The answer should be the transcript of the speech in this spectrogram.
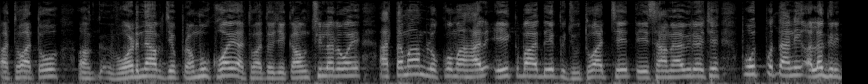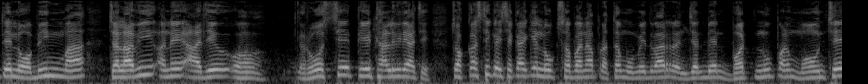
અથવા તો વોર્ડના જે પ્રમુખ હોય અથવા તો જે કાઉન્સિલર હોય, આ તમામ લોકોમાં હાલ એક બાદ એક જૂથવાદ છે તે સામે આવી રહ્યો છે. પોતપોતાની અલગ રીતે લોબિંગમાં ચલાવી અને આજે રોષ છે તે ઠાલવી રહ્યા છે. ચોક્કસથી કહી શકાય કે લોકસભાના પ્રથમ ઉમેદવાર રંજનબેન ભટ્ટનું પણ મૌન છે.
